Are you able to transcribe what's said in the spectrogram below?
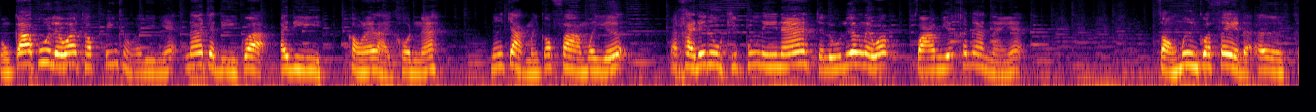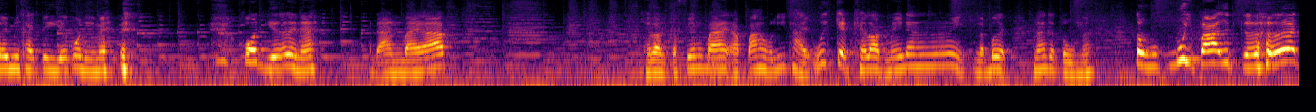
ผมกล้าพูดเลยว่าท็อปปิ้งของไอดีเนี้ยน่าจะดีกว่าไอดีของหลาย ๆ คนนะ เนื่องจากมันก็ฟาร์มมาเยอะ ถ้าใครได้ดูคลิปพรุ่งนี้นะ จะรู้เรื่องเลยว่าฟาร์มเยอะขนาดไหนอะสองหมื่นกว่าเศษอะเออเคยมีใครตีเยอะกว่านี้ไหมโคตรเยอะเลยนะ ดันไปครับแครอทกระเฟี้ยงไปอะป้าฮาวลี่ถ่ายอุ้ยเก็บแครอทไม่ได้ระเบิดน่าจะตูมนะตูมอุ้ยป้าอึดเกิน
